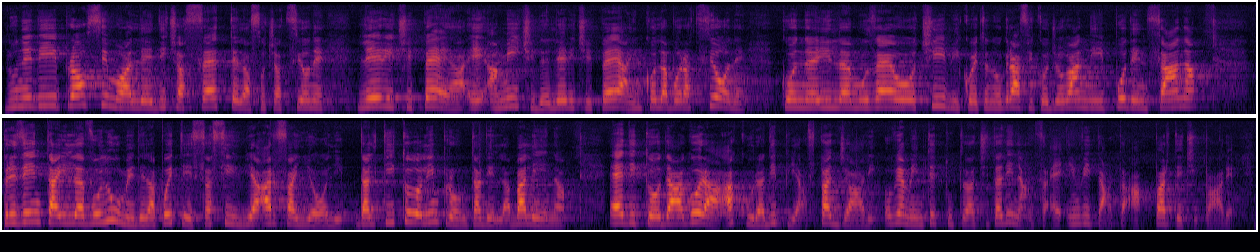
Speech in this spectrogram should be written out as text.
Lunedì prossimo alle 17 l'associazione Lericipea e Amici dell'Ericipea in collaborazione con il Museo Civico Etnografico Giovanni Podenzana presenta il volume della poetessa Silvia Arfaioli dal titolo L'impronta della balena, edito da Agorà a cura di Pia Spaggiari. Ovviamente tutta la cittadinanza è invitata a partecipare.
